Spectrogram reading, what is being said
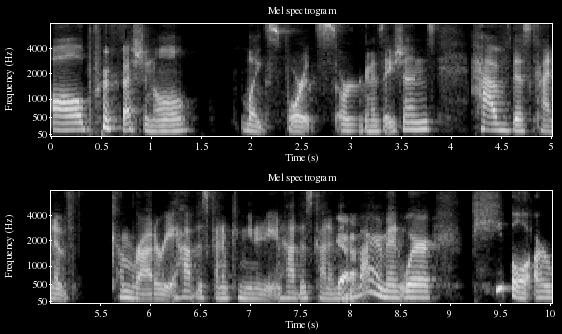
all professional like sports organizations have this kind of camaraderie, have this kind of community, and have this kind of yeah. environment where people are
